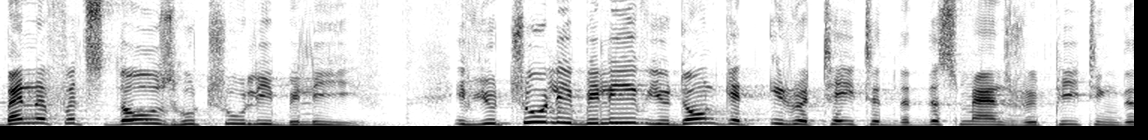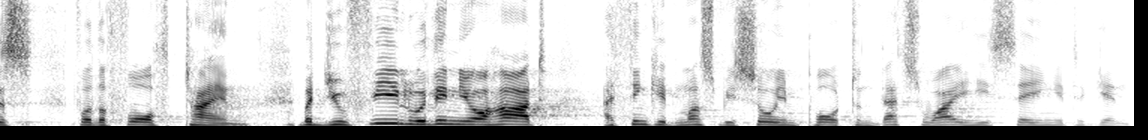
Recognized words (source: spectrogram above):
benefits those who truly believe. If you truly believe, you don't get irritated that this man's repeating this for the fourth time. But you feel within your heart, I think it must be so important. That's why he's saying it again.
